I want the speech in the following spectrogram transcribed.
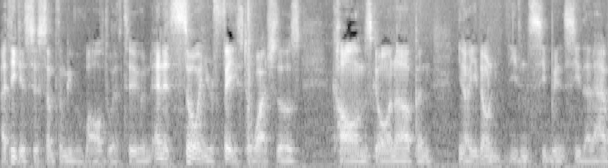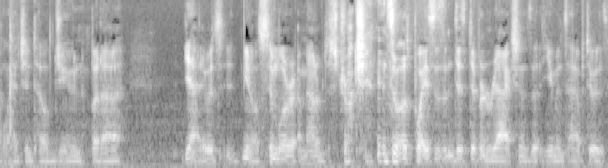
I think it's just something we've evolved with too, and, and it's so in your face to watch those columns going up, and you know, you don't you didn't see we didn't see that avalanche until June, but. uh yeah, it was you know similar amount of destruction in some of those places and just different reactions that humans have to it is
